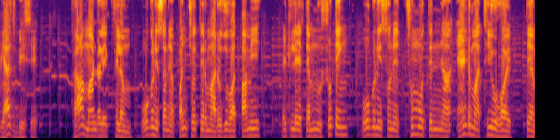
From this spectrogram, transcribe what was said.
વ્યાજબી છે. રા માંડલિક ફિલ્મ ઓગણીસો ને પંચોતેરમાં રજૂઆત પામી એટલે તેમનું શૂટિંગ ઓગણીસો ને ચુમ્મોતેરના એન્ડમાં થયું હોય તેમ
